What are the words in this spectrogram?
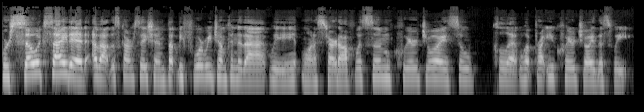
we're so excited about this conversation. But before we jump into that, we want to start off with some queer joy. So, Colette, what brought you queer joy this week?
